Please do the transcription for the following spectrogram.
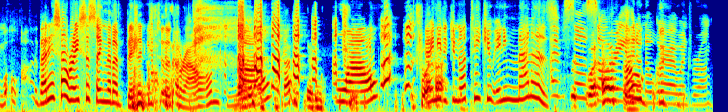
Wha- That is so racist saying that I blended you to the ground. Wow. wow. That's Annie, did you not teach him any manners? I'm so What sorry. I don't know Oh, where I went wrong.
